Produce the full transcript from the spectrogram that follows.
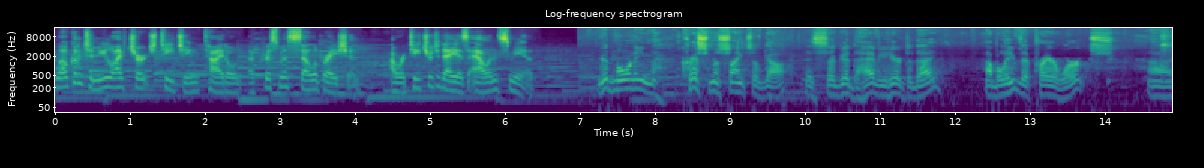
Welcome to New Life Church teaching titled A Christmas Celebration. Our teacher today is Alan Smith. Good morning, Christmas saints of God. It's so good to have you here today. I believe that prayer works. I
